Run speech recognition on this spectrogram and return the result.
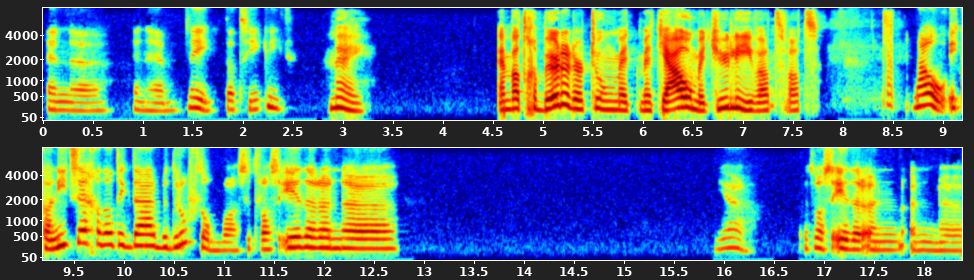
en, uh, en hem. Nee, dat zie ik niet. Nee. En wat gebeurde er toen met, met jou, met jullie? Wat, wat... Nou, ik kan niet zeggen dat ik daar bedroefd om was. Het was eerder een. Uh... Ja, het was eerder een. een uh...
